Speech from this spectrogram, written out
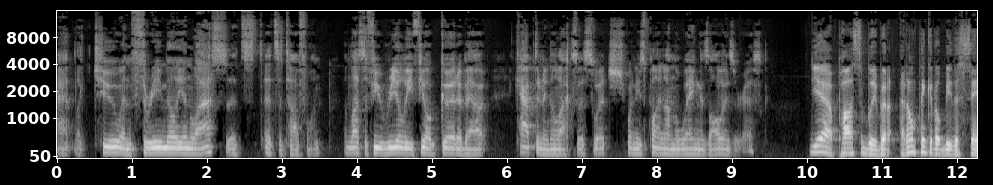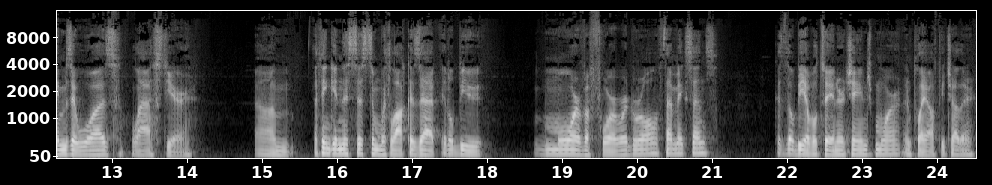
at like two and three million less, it's it's a tough one. Unless if you really feel good about captaining Alexis, which when he's playing on the wing is always a risk. Yeah, possibly, but I don't think it'll be the same as it was last year. Um, I think in this system with Lacazette, it'll be more of a forward role, if that makes sense, because they'll be able to interchange more and play off each other,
